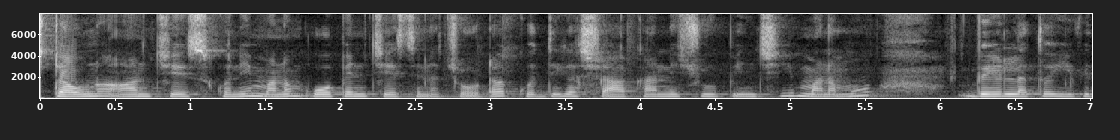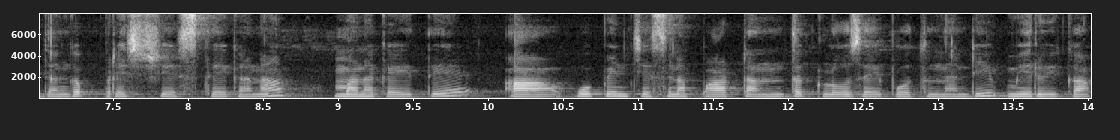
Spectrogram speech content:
స్టవ్ను ఆన్ చేసుకొని మనం ఓపెన్ చేసిన చోట కొద్దిగా శాకాన్ని చూపించి మనము వేళ్ళతో ఈ విధంగా ప్రెస్ చేస్తే కన మనకైతే ఆ ఓపెన్ చేసిన పార్ట్ అంతా క్లోజ్ అయిపోతుందండి. మీరు ఇక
